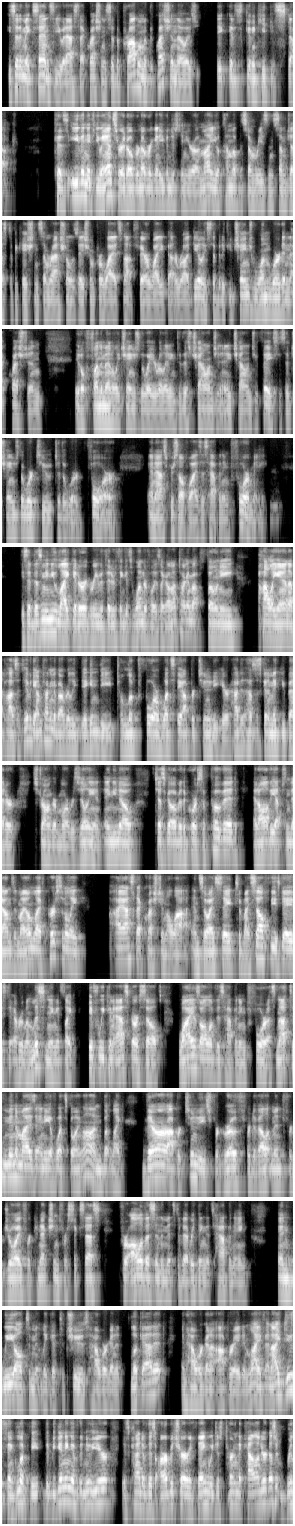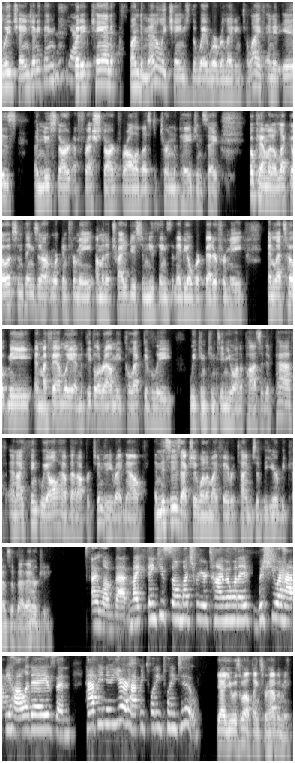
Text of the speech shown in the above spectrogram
he said it makes sense that you would ask that question. He said the problem with the question though is it, it's going to keep you stuck because even if you answer it over and over again, even just in your own mind, you'll come up with some reason, some justification, some rationalization for why it's not fair, why you got a raw deal. He said, but if you change one word in that question, it'll fundamentally change the way you're relating to this challenge and any challenge you face. He said, change the word to to the word for and ask yourself, why is this happening for me? Mm-hmm. He said, doesn't mean you like it or agree with it or think it's wonderful. He's like, I'm not talking about phony Pollyanna positivity. I'm talking about really digging deep to look for what's the opportunity here. How do, how's this going to make you better, stronger, more resilient? And you know, Jessica, over the course of COVID and all the ups and downs in my own life personally, I ask that question a lot. And so I say to myself these days, to everyone listening, it's like if we can ask ourselves, why is all of this happening for us? Not to minimize any of what's going on, but like there are opportunities for growth, for development, for joy, for connection, for success for all of us in the midst of everything that's happening and we ultimately get to choose how we're going to look at it and how we're going to operate in life. And i do think look the, the beginning of the new year is kind of this arbitrary thing. We just turn the calendar. It doesn't really change anything yeah. but it can fundamentally change the way we're relating to life. And it is a new start a fresh start for all of us to turn the page and say okay i'm going to let go of some things that aren't working for me. I'm going to try to do some new things that maybe will work better for me. And let's hope me and my family and the people around me collectively we can continue on a positive path. And I think we all have that opportunity right now. And this is actually one of my favorite times of the year because of that energy. I love that. Mike, thank you so much for your time. I want to wish you a happy holidays and happy new year. Happy 2022. Yeah, you as well. Thanks for having me.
